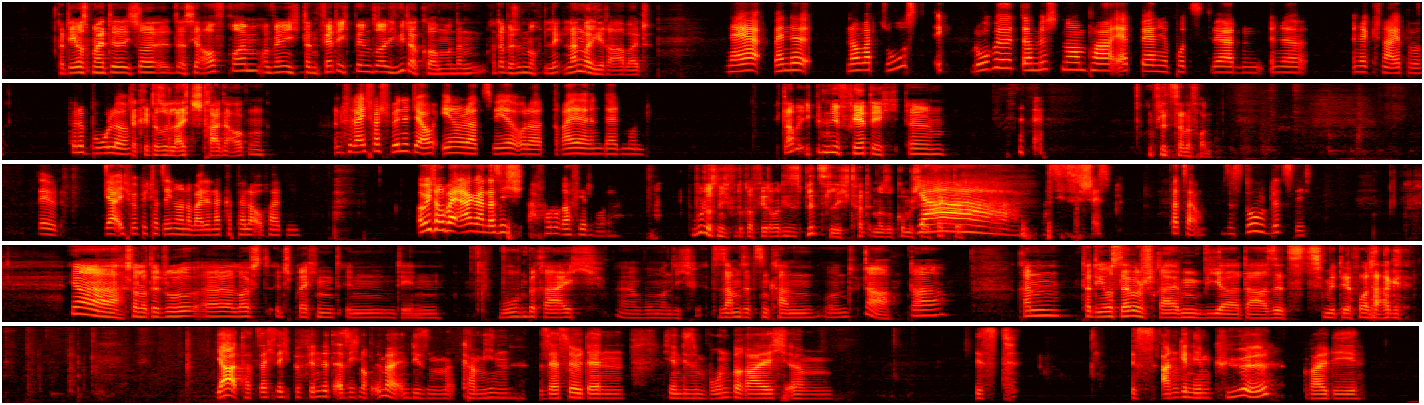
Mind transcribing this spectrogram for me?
Thaddeus meinte, ich soll das hier aufräumen und wenn ich dann fertig bin, soll ich wiederkommen. Und dann hat er bestimmt noch langweiligere Arbeit. Naja, wenn du noch was suchst, ich glaube, da müssten noch ein paar Erdbeeren geputzt werden in der in der Kneipe. Für eine Bohle. Da kriegt er so leicht strahlende Augen. Und vielleicht verschwindet ja auch ein oder zwei oder drei in deinen Mund. Ich glaube, ich bin hier fertig. Ähm und flitzt dann davon. Sehr gut. Ja, ich würde mich tatsächlich noch eine Weile in der Kapelle aufhalten. Und mich darüber ärgern, dass ich fotografiert wurde. Wurde es nicht fotografiert, aber dieses Blitzlicht hat immer so komische Effekte. Ja! Was ist dieses Scheiß. Verzeihung. Dieses doofe Blitzlicht. Ja, Charlotte, du äh, läufst entsprechend in den Wohnbereich, äh, wo man sich zusammensetzen kann. Und ja, da kann Thaddeus selber schreiben, wie er da sitzt mit der Vorlage. Ja, tatsächlich befindet er sich noch immer in diesem Kaminsessel, denn hier in diesem Wohnbereich ähm, ist, ist angenehm kühl, weil die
